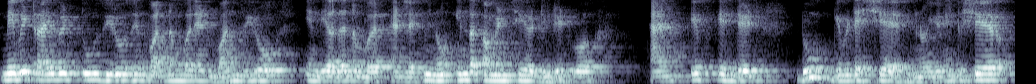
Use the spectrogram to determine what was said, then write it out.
maybe try with two zeros in one number and one zero in the other number and let me know in the comments here did it work? And if it did do give it a share. You know you need to share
